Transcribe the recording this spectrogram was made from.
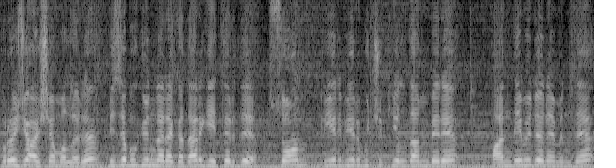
proje aşamaları bizi bugünlere kadar getirdi. Son 1-1,5 yıldan beri pandemi döneminde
